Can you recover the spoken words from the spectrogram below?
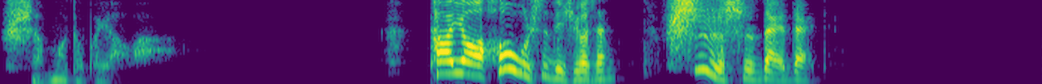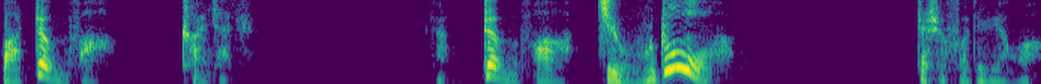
什么都不要啊！他要后世的学生世世代代的把正法传下去啊，正法久住啊，这是佛的愿望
